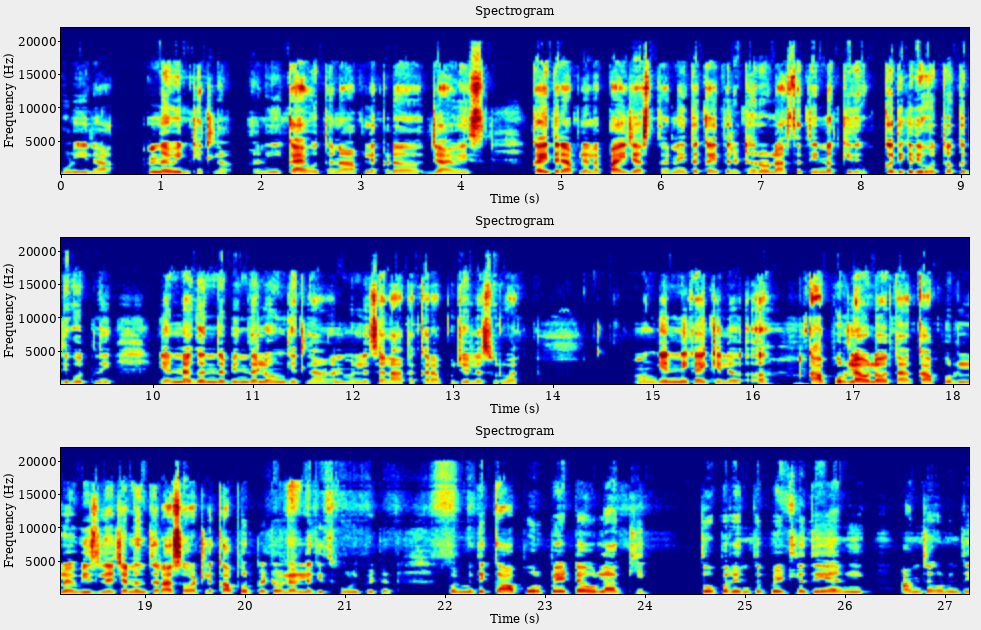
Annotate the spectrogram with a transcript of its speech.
होळीला नवीन घेतला. आणि काय होतं ना आपल्याकडं ज्यावेळेस काहीतरी आपल्याला पाहिजे असतं नाही तर काहीतरी ठरवलं असतं ते नक्की कधी कधी होतं कधी होत नाही. यांना गंध बिंद लावून घेतला आणि म्हणलं चला आता करा पूजेला सुरुवात. मग यांनी काय केलं कापूर लावला होता. कापूरला विजल्याच्या नंतर असं वाटलं कापूर पेटवल्यावर लगेच होळी पेटल. पण मग ते कापूर पेटवला की तोपर्यंत पेटलं ते आणि आमच्याकडून ते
